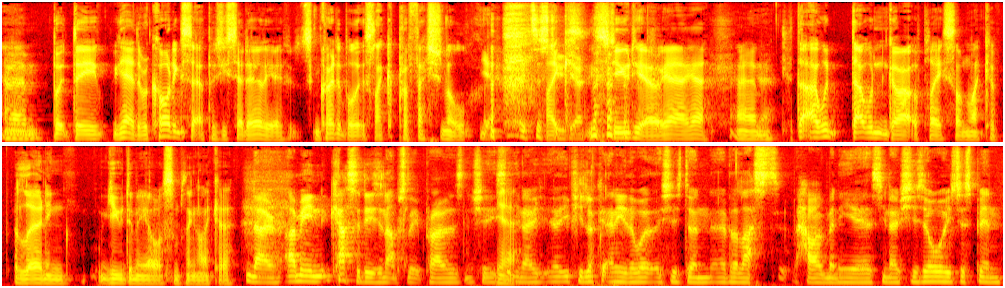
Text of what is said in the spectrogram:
Um, but the yeah the recording setup, as you said earlier, it's incredible. It's like a professional. Yeah, it's a like, studio. studio, yeah, yeah. Um, Yeah. That I would that wouldn't go out of place on like a, a learning Udemy or something like a. No, I mean Cassidy's an absolute pro, isn't she? So, Yeah. you know, if you look at any of the work that she's done over the last however many years, you know, she's always just been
